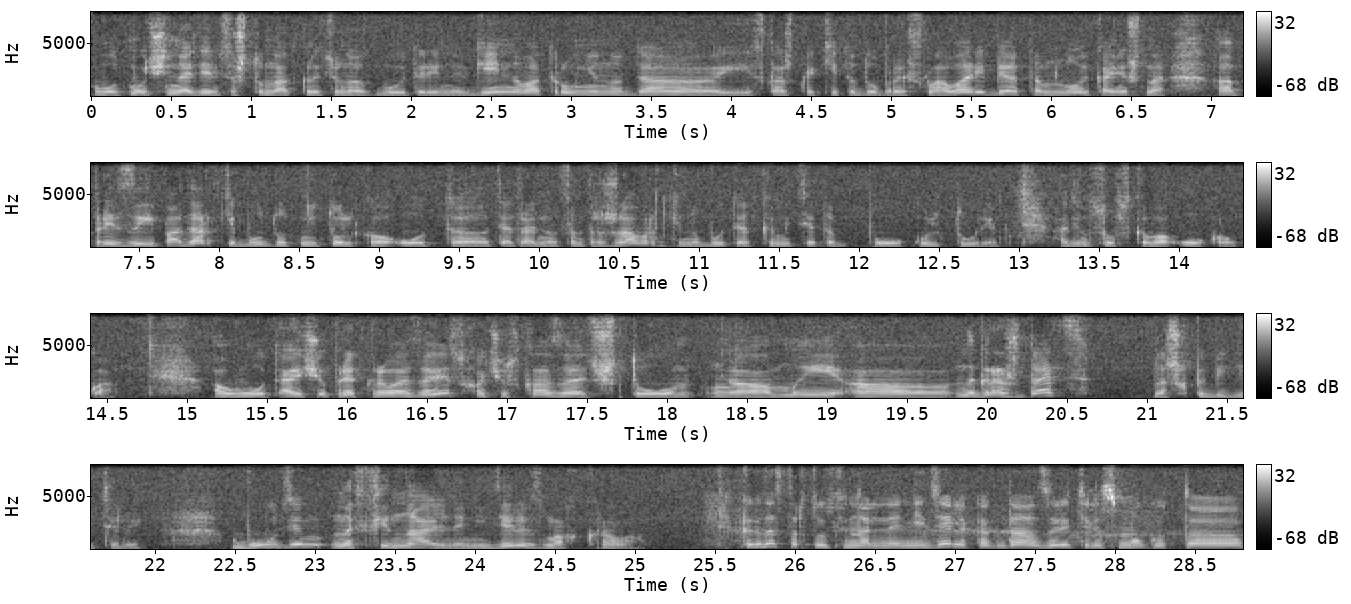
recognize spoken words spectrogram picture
Вот, мы очень надеемся, что на открытии у нас будет Ирина Евгеньевна Ватрунина, да, и скажет какие-то добрые слова ребятам. Ну и, конечно, э, призы и подарки будут не только от театрального центра «Жаворонки», но будет и от комитета по культуре Одинцовского округа. Вот. А еще приоткрывая завесу, хочу сказать, что мы награждать наших победителей, будем на финальной неделе взмаха крыла. Когда стартует финальная неделя, когда зрители смогут э,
